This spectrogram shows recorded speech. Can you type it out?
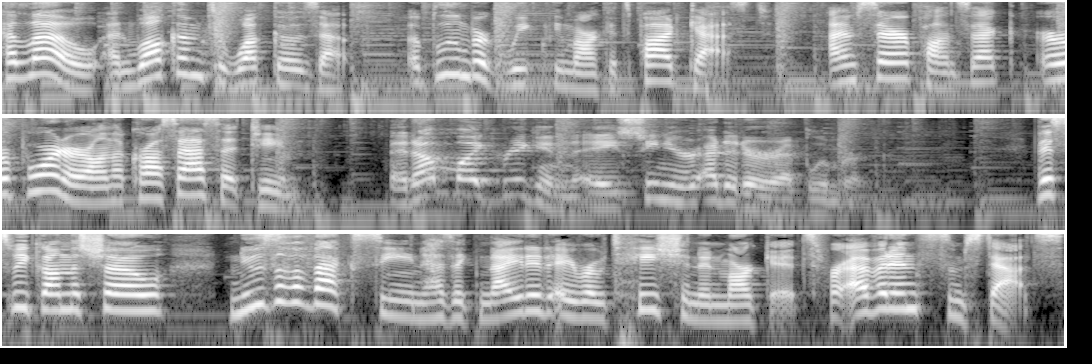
Hello, and welcome to What Goes Up, a Bloomberg Weekly Markets podcast. I'm Sarah Ponczek, a reporter on the cross asset team. And I'm Mike Regan, a senior editor at Bloomberg. This week on the show, news of a vaccine has ignited a rotation in markets. For evidence, some stats.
